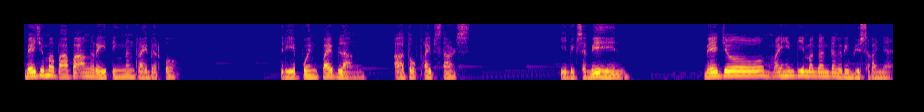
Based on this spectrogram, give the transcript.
medyo mababa ang rating ng driver ko. 3.5 lang out of 5 stars. Ibig sabihin, medyo may hindi magandang review sa kanya.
